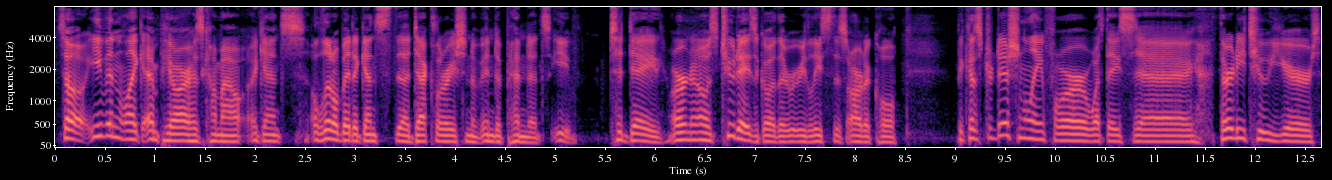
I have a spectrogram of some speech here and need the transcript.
So even like NPR has come out against a little bit against the Declaration of Independence Eve today, or no, it was two days ago they released this article because traditionally for what they say 32 years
